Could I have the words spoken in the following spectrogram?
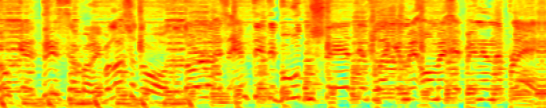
Look at this, aber ich verlasse dort. Der Dollar is empty, die Buden steht. Jetzt lege like ich mir um, ich bin in the play.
